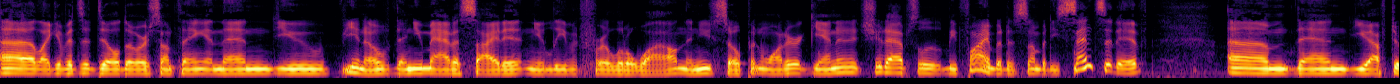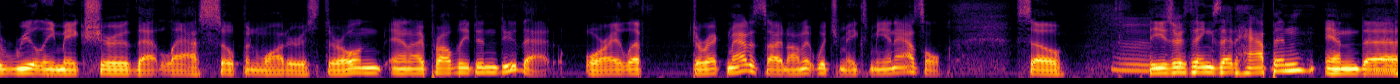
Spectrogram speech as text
uh, like if it's a dildo or something, and then you, you know, then you madacide it and you leave it for a little while, and then you soap and water again, and it should absolutely be fine. But if somebody's sensitive, um, then you have to really make sure that last soap and water is thorough, and, and I probably didn't do that, or I left direct madacide on it, which makes me an asshole. So these are things that happen, and uh,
